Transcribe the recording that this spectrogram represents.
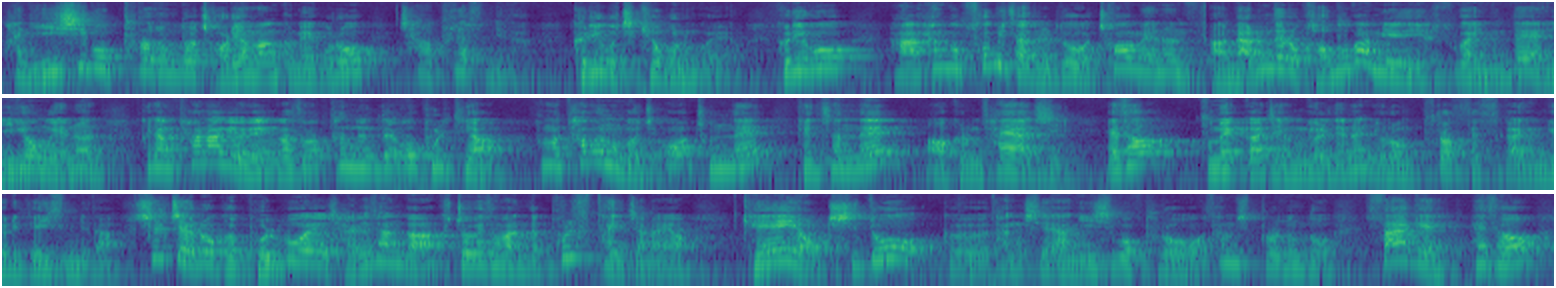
한 25% 정도 저렴한 금액으로 차가 풀렸습니다. 그리고 지켜보는 거예요. 그리고 하- 한국 소비자들도 처음에는 아, 나름대로 거부감일 수가 있는데 이 경우에는 그냥 편하게 여행 가서 탔는데 어 볼트야. 한번 타보는 거지. 어 좋네? 괜찮네? 어 그럼 사야지. 해서 구매까지 연결되는 이런 프로세스가 연결이 돼 있습니다. 실제로 그 볼보의 자회사인가 그쪽에서 만든 폴스타 있잖아요. 걔 역시도 그 당시에 한 25% 30% 정도 싸게 해서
